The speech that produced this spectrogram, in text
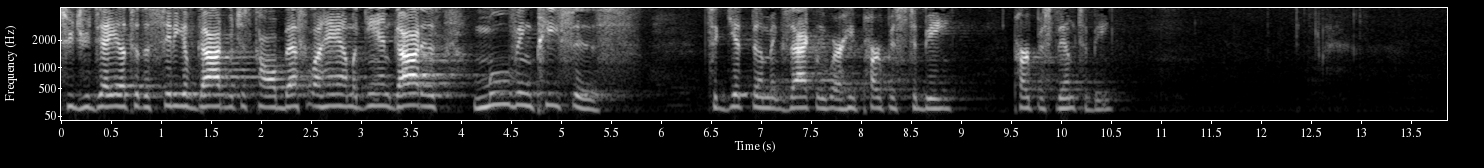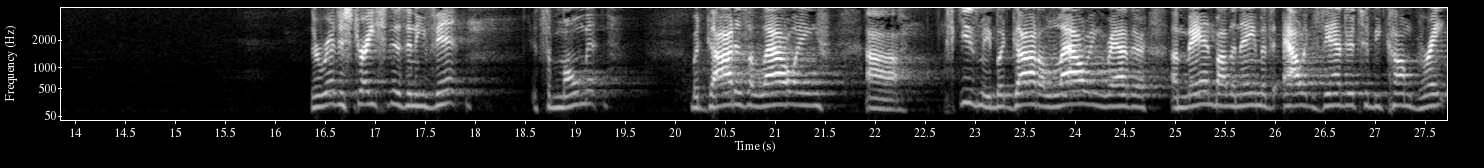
to Judea, to the city of God, which is called Bethlehem. Again, God is moving pieces to get them exactly where he purposed to be purposed them to be. The registration is an event, it's a moment, but God is allowing, uh, excuse me, but God allowing rather a man by the name of Alexander to become great.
